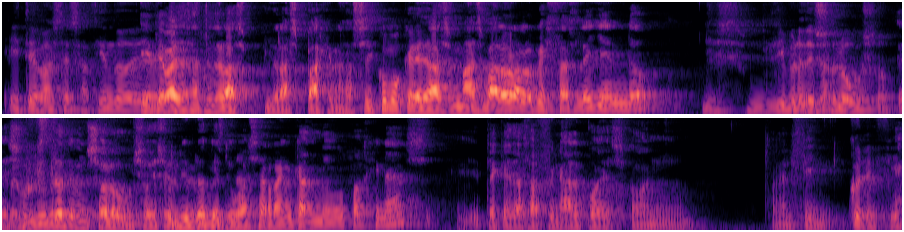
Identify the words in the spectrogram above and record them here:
Y te vas deshaciendo de... y te vas deshaciendo de las, de las páginas. Así como que le das más valor a lo que estás leyendo. Y es un libro de solo uso. Es un libro de un solo uso. Es un Me libro que tú vas arrancando páginas y te quedas al final pues con, con el fin. Con el fin.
